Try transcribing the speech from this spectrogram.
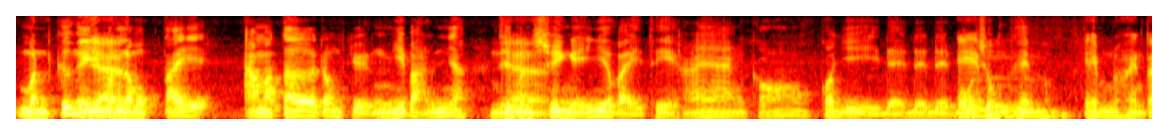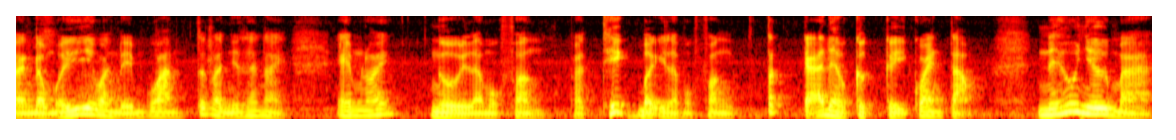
mình cứ nghĩ dạ. mình là một tay amateur trong chuyện nhiếp ảnh nha thì yeah. mình suy nghĩ như vậy thì Hải An có có gì để để để bổ em, sung thêm không? Em hoàn toàn đồng ý với quan điểm của anh, tức là như thế này. Em nói người là một phần và thiết bị là một phần, tất cả đều cực kỳ quan trọng. Nếu như mà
